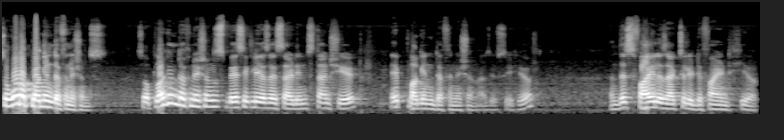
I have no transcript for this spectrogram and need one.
So what are plugin definitions? So plugin definitions basically as I said instantiate a plugin definition as you see here and this file is actually defined here.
